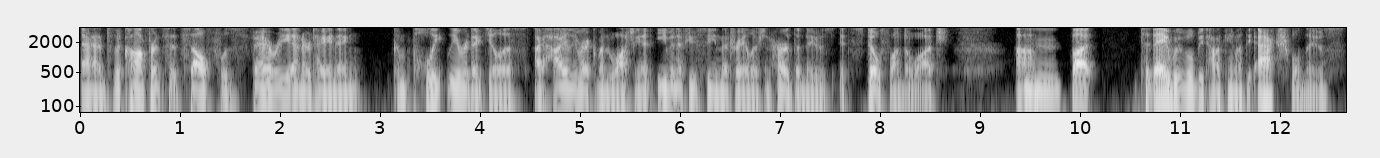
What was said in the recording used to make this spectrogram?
and the conference itself was very entertaining, completely ridiculous. I highly recommend watching it, even if you've seen the trailers and heard the news. It's still fun to watch. Um, Mhm. But today we will be talking about the actual news.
